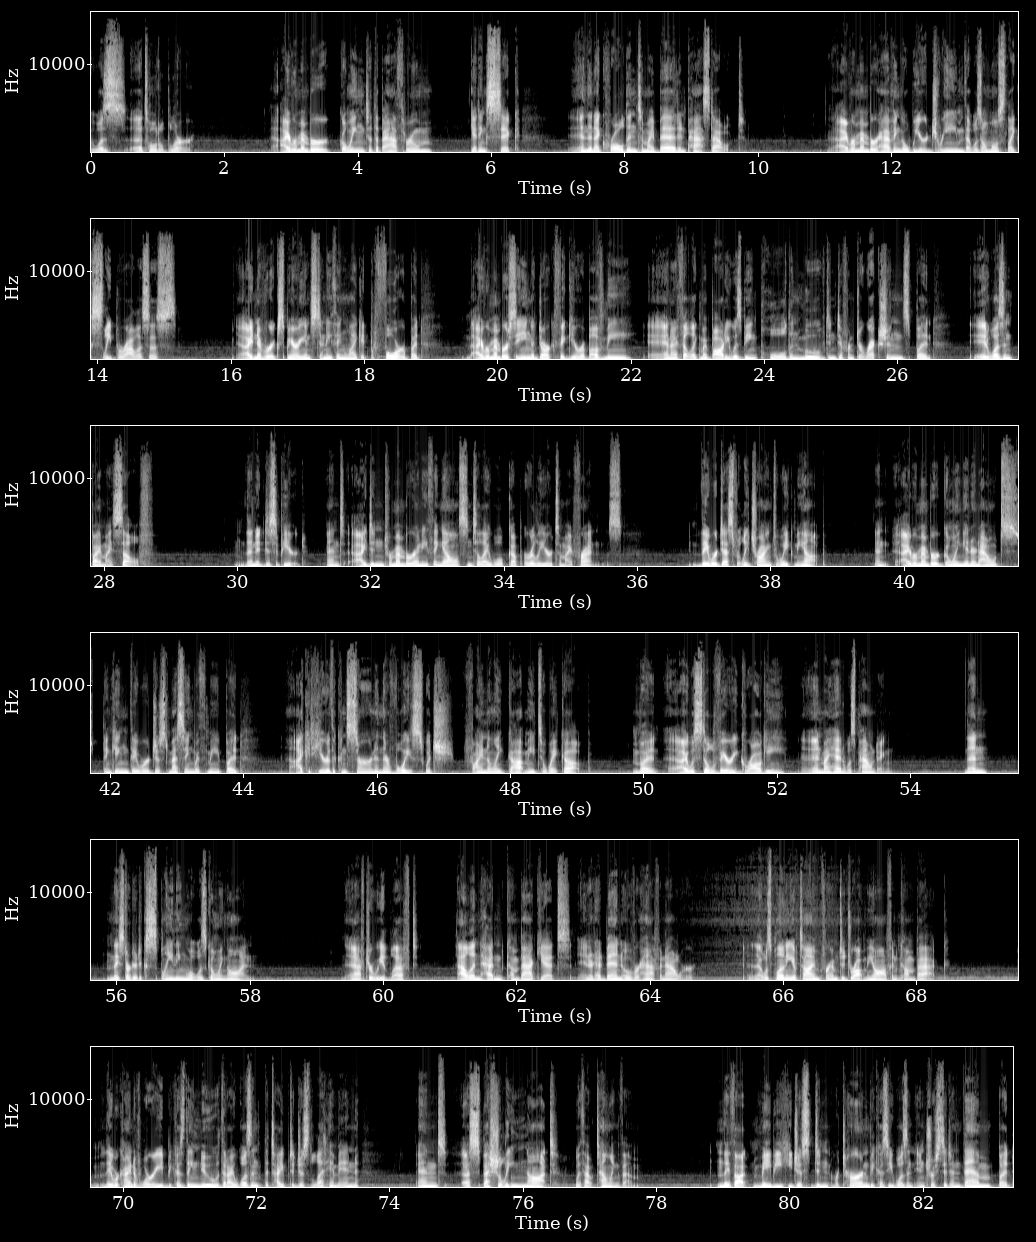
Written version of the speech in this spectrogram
was a total blur. I remember going to the bathroom, getting sick, and then I crawled into my bed and passed out. I remember having a weird dream that was almost like sleep paralysis. I'd never experienced anything like it before, but I remember seeing a dark figure above me, and I felt like my body was being pulled and moved in different directions, but it wasn't by myself. Then it disappeared, and I didn't remember anything else until I woke up earlier to my friends. They were desperately trying to wake me up, and I remember going in and out, thinking they were just messing with me, but I could hear the concern in their voice, which finally got me to wake up. But I was still very groggy, and my head was pounding. Then, they started explaining what was going on. After we had left, Alan hadn't come back yet, and it had been over half an hour. That was plenty of time for him to drop me off and come back. They were kind of worried because they knew that I wasn't the type to just let him in, and especially not without telling them. They thought maybe he just didn't return because he wasn't interested in them, but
